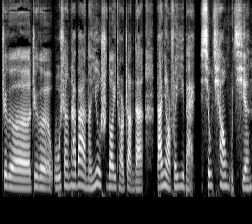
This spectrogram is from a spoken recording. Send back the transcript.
这个这个吴商他爸呢又收到一条账单，打鸟费一百，修枪五千。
